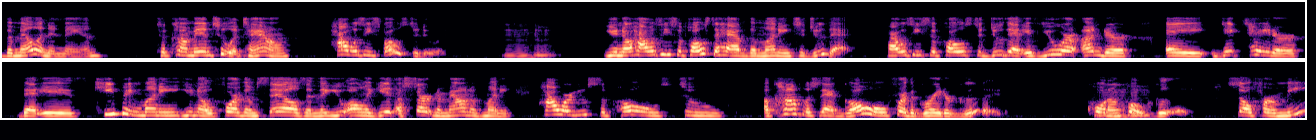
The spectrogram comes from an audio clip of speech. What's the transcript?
the melanin man to come into a town, how was he supposed to do it? Mm-hmm. You know, how was he supposed to have the money to do that? How was he supposed to do that if you were under a dictator that is keeping money, you know, for themselves and that you only get a certain amount of money? How are you supposed to accomplish that goal for the greater good? quote unquote mm-hmm. good. So for me,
